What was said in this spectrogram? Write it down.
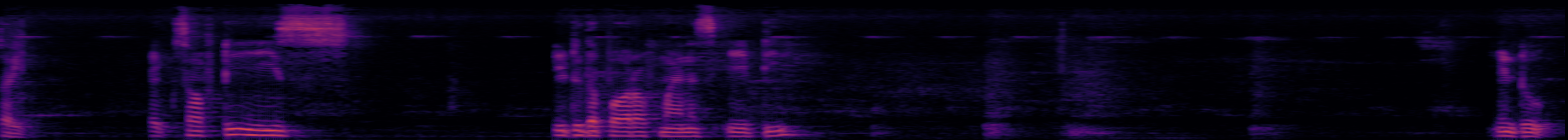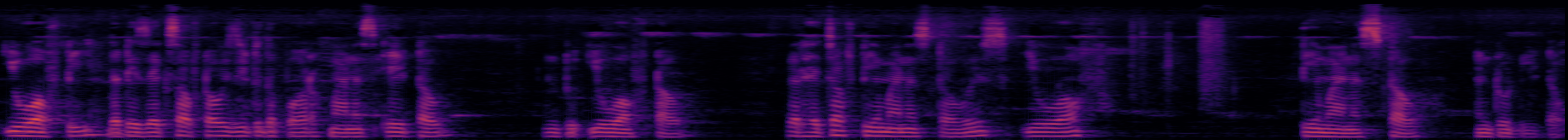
Sorry x of t is e to the power of minus at into u of t that is x of tau is e to the power of minus a tau into u of tau where h of t minus tau is u of t minus tau into d tau.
